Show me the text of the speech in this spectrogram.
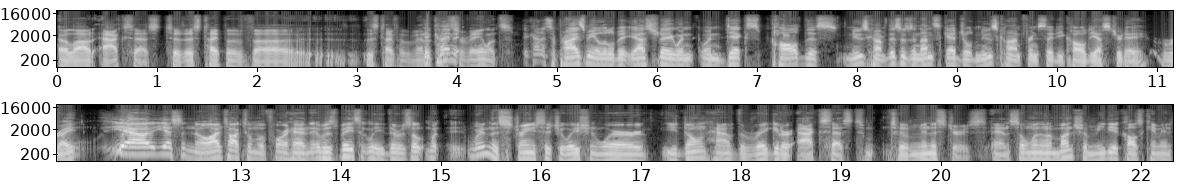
allowed access to this type of uh, this type of medical kinda- surveillance. It kind of surprised me a little bit yesterday when when Dix called this news conference. This was an unscheduled news conference that he called yesterday, right? Yeah, yes and no. I've talked to him beforehand. It was basically there was a, we're in this strange situation where you don't have the regular access to, to ministers, and so when a bunch of media calls came in,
